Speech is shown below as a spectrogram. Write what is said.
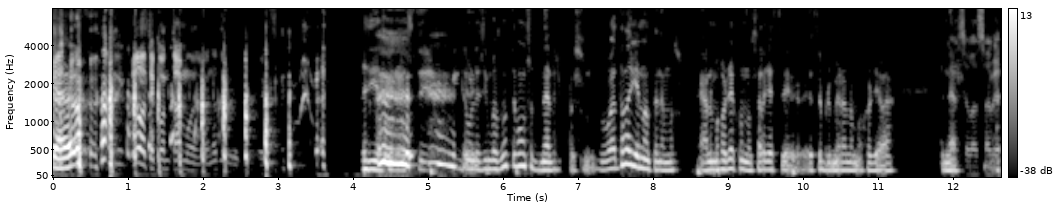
claro. Luego te contamos, no te preocupes. Así es, este, como le decimos, no te vamos a tener, pues todavía no tenemos. A lo mejor ya cuando salga este, este primero, a lo mejor ya va tener. Ya se va a saber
